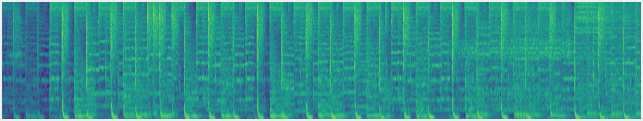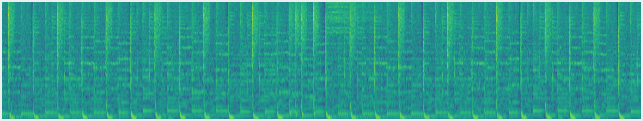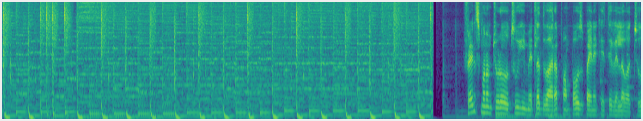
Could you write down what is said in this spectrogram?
ఫ్రెండ్స్ మనం చూడవచ్చు ఈ మెట్ల ద్వారా పంప్ హౌస్ పైనకైతే వెళ్ళవచ్చు.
